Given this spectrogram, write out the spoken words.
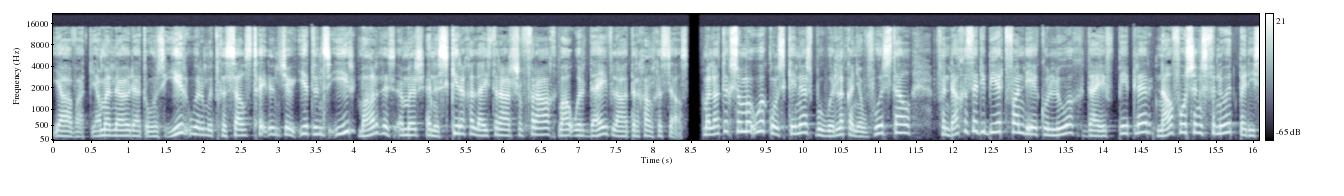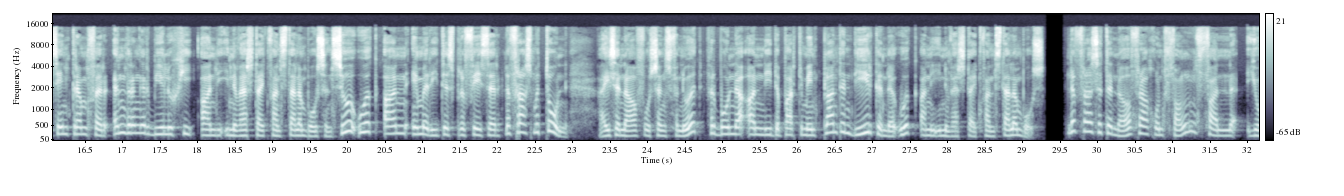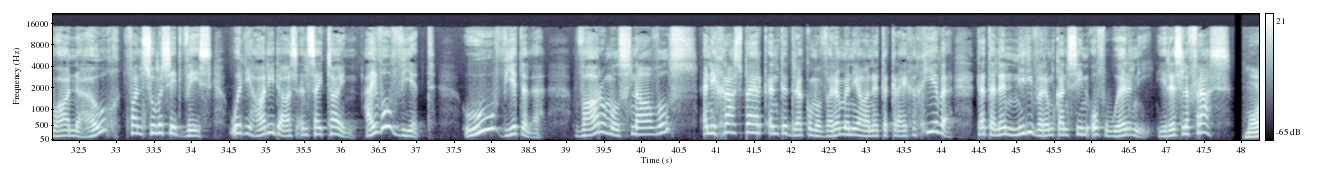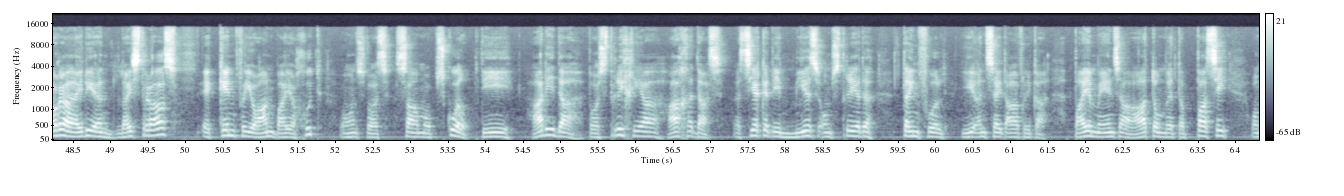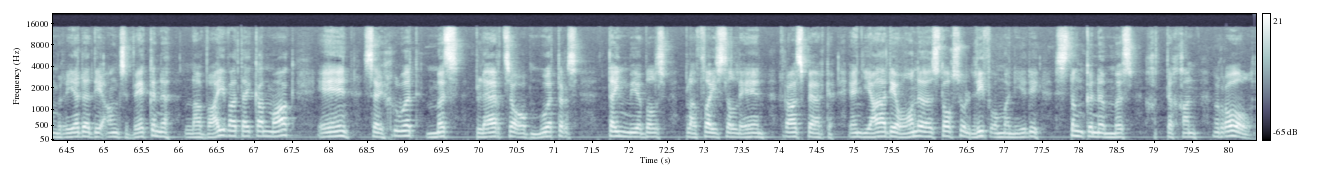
Ja, wat jammer nou dat ons hieroor moet gesels tydens jou etensuur, maar dis immers 'n skierige luisteraar se vraag waaroor Dave later gaan gesels. Maar laat ek sommer ook ons kenners behoorlik aan jou voorstel. Vandag is dit die beurt van die ekoloog Dave Peppler, navorsingsvernoot by die Sentrum vir Indringerbiologie aan die Universiteit van Stellenbosch en so ook aan emeritus professor Lefras Mouton. Hy is 'n navorsingsvernoot verbonde aan die Departement Plant en Dierkunde ook aan die Universiteit van Stellenbosch. Lefras het 'n navraag ontvang van Johan Houg van Somerset Wes oor die Hadidas in sy tuin. Hy wil weet, hoe weet hulle waarom hul snavels in die grasperk in te druk om 'n wurm in die hande te kry gegee dat hulle nie die wurm kan sien of hoor nie. Hier is Lefras. Môre Heidi en luisteraars, ek ken vir Johan baie goed. Ons was saam op skool. Die Hadida Bostrigia hagedas is seker die mees omstrede tuinvoël hier in Suid-Afrika. Baie mense haat hom met 'n passie omrede die angswekkende lawaai wat hy kan maak en sy groot misblertse op motors, tuinmeubels, plaveisel en grasperke. En ja, die honde is tog so lief om in hierdie stinkende mis te gaan rol.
